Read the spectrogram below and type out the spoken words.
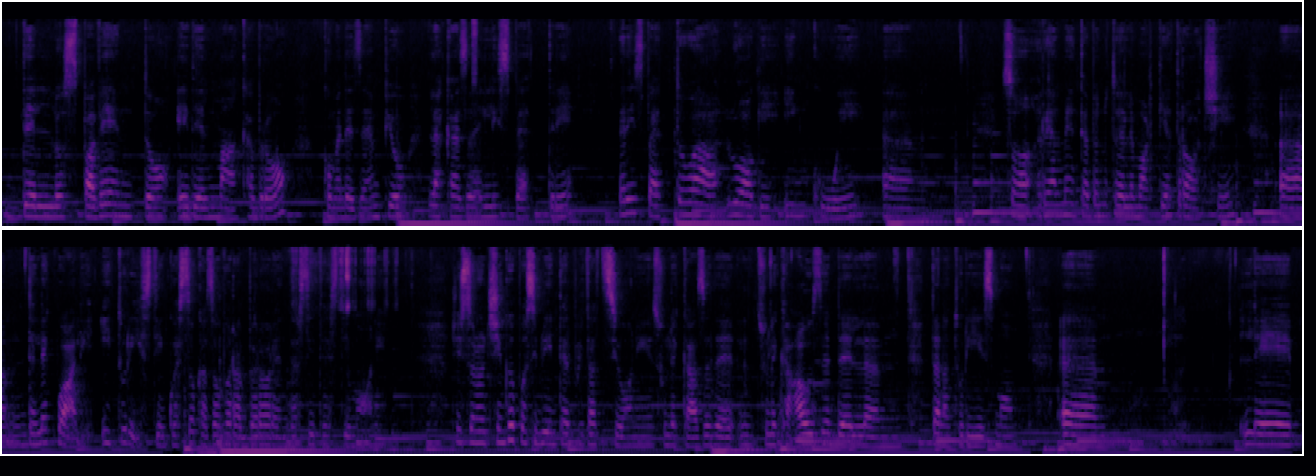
dello spavento e del macabro, come ad esempio la casa degli spettri, rispetto a luoghi in cui ehm, sono realmente avvenute delle morti atroci, ehm, delle quali i turisti in questo caso vorrebbero rendersi testimoni. Ci sono cinque possibili interpretazioni sulle, de, sulle cause del um, danaturismo. Eh, le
